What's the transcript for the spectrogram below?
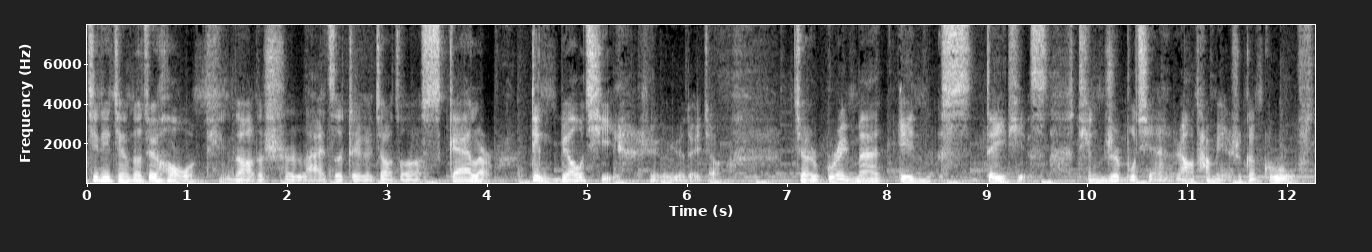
今天节目的最后，我们听到的是来自这个叫做 Scalar 定标器这个乐队叫叫 Remain in Status 停止不前，然后他们也是跟 Groove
